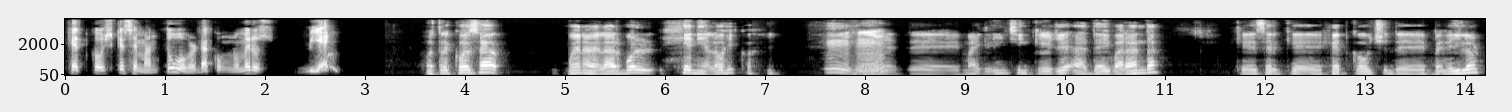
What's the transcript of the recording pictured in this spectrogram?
head coach que se mantuvo, ¿verdad? Con números bien. Otra cosa, bueno, el árbol genealógico de, Mike Lynch incluye a Dave Aranda, que es el que head coach de Baylor,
